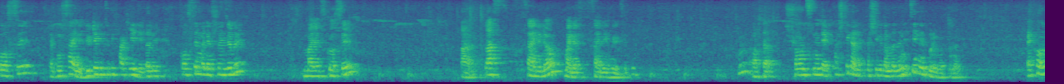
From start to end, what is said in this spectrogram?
কসে এবং সাইনে দুইটাকে যদি ফাটিয়ে দিই, তাহলে কসে মাইনাস হয়ে যাবে মাইনাস কসে আর প্লাস সাইনেটাও মাইনাস সাইনে হয়ে যাবে। অর্থাৎ সমান চিহ্নের এক পাশ থেকে আরেক পাশে গেলে আমরা জানি চিহ্নের পরিবর্তন হয় এখন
